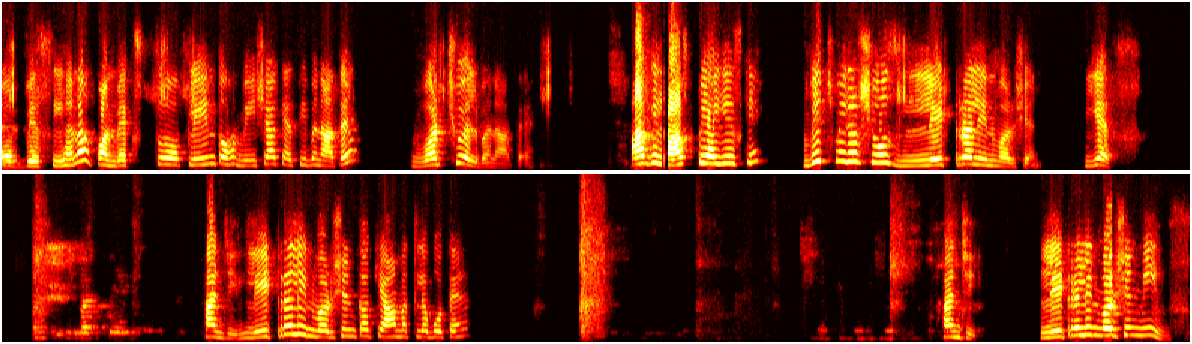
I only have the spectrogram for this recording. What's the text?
obviously है ना? कॉन्वेक्स तो प्लेन तो हमेशा कैसी बनाते हैं? वर्चुअल बनाता है। आगे लास्ट पे आइए इसके। Which mirror shows lateral inversion yes हाँ जी लेटरल इन्वर्जन का क्या मतलब होता है? हाँ जी लेटरल इन्वर्जन मीन्स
